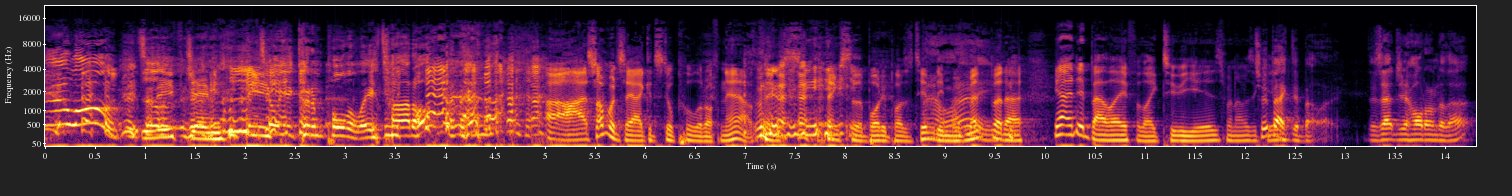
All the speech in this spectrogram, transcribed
How long? Until, Leave Jamie. until you couldn't pull the leotard off. Uh, some would say I could still pull it off now, thanks, thanks to the body positivity Ballet. movement. But uh, yeah, I did ballet for like two years when I was a kid. Tupac did ballet. Does that? Did you hold on to that?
